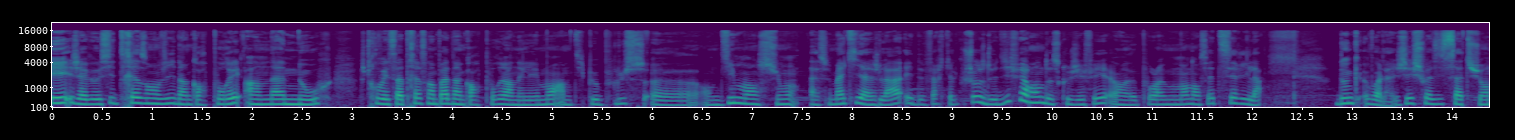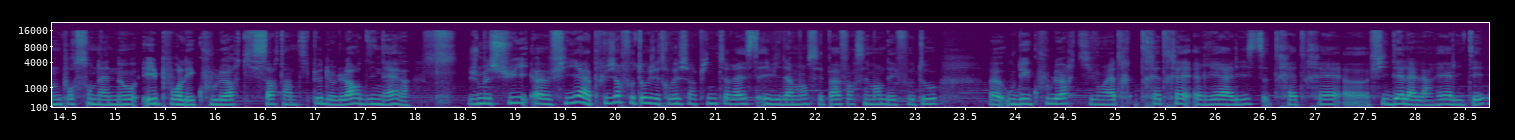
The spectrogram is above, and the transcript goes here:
et j'avais aussi très envie d'incorporer un anneau. Je trouvais ça très sympa d'incorporer un élément un petit peu plus euh, en dimension à ce maquillage-là et de faire quelque chose de différent de ce que j'ai fait euh, pour le moment dans cette série-là. Donc voilà, j'ai choisi Saturne pour son anneau et pour les couleurs qui sortent un petit peu de l'ordinaire. Je me suis euh, fiée à plusieurs photos que j'ai trouvées sur Pinterest. Évidemment, c'est pas forcément des photos euh, ou des couleurs qui vont être très très réalistes, très très euh, fidèles à la réalité.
